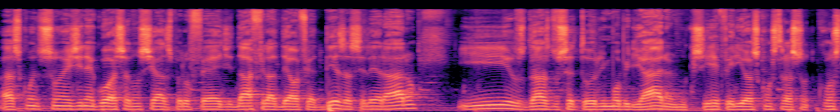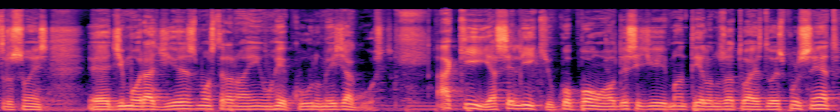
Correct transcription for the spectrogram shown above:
as condições de negócio anunciadas pelo Fed da Filadélfia desaceleraram e os dados do setor imobiliário, no que se referia às construções é, de moradias, mostraram aí um recuo no mês de agosto. Aqui, a Selic, o Copom, ao decidir mantê-la nos atuais 2%,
